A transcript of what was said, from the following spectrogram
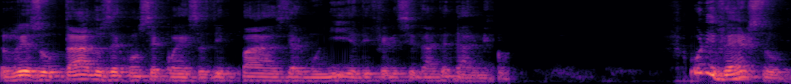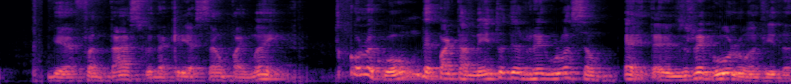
resultados e consequências de paz, de harmonia, de felicidade, é dármico. O universo é fantástico da criação pai-mãe colocou um departamento de regulação. É, eles regulam a vida.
